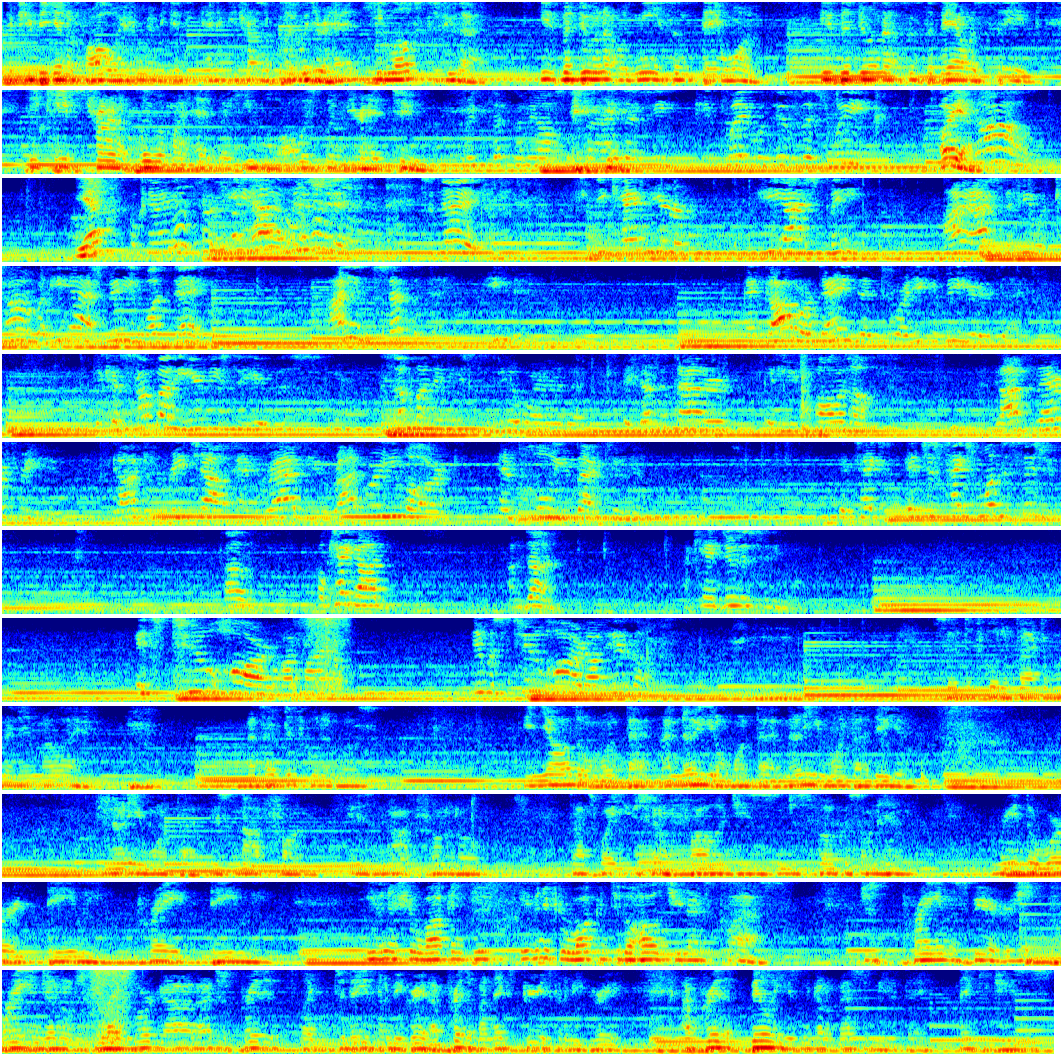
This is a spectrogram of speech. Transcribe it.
If you begin to fall away from him because the enemy tries to play with your head, he loves to do that. He's been doing that with me since day one. He's been doing that since the day I was saved. He keeps trying to play with my head, but he will always play with your head too. Let me, t- let me also say this. He, he played with him this week. Oh yeah. No. Yeah? Okay? He had a mission today. He came here. He asked me. I asked if he would come, but he asked me what day. I didn't set the day. He did. And God ordained it to where he could be here today. Because somebody here needs to hear this. Somebody needs to be aware that it doesn't matter if you've fallen off. God's there for you. God can reach out and grab you right where you are and pull you back to him. It takes it just takes one decision of okay God, I'm done. I can't do this anymore. It's too hard on my own. It was too hard on his own. So difficult, in fact, I wanted it in my life. That's how difficult it was. And y'all don't want that. I know you don't want that. None of you want that, do you? None of you want that. It's not fun. It is not fun at all. That's why you just gotta follow Jesus and just focus on Him. Read the Word daily. Pray daily. Even if you're walking through, even if you're walking through the halls to your next class, just pray in the Spirit or just pray in general. Just be like, Lord God, I just pray that like today's gonna be great. I pray that my next period's gonna be great. I pray that Billy isn't gonna mess with me today. Thank you, Jesus.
